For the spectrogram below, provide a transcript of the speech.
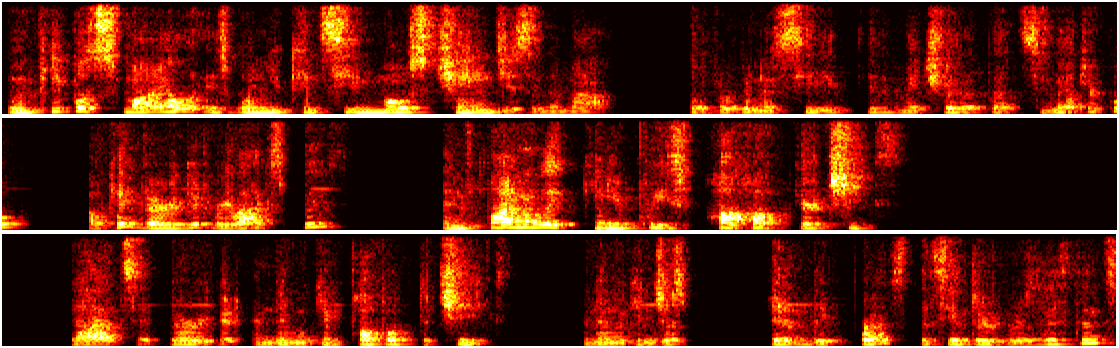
When people smile is when you can see most changes in the mouth. So we're going to see to make sure that that's symmetrical. Okay, very good. Relax, please. And finally, can you please puff up your cheeks? That's it. Very good. And then we can puff up the cheeks. And then we can just gently press to see if there's resistance.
